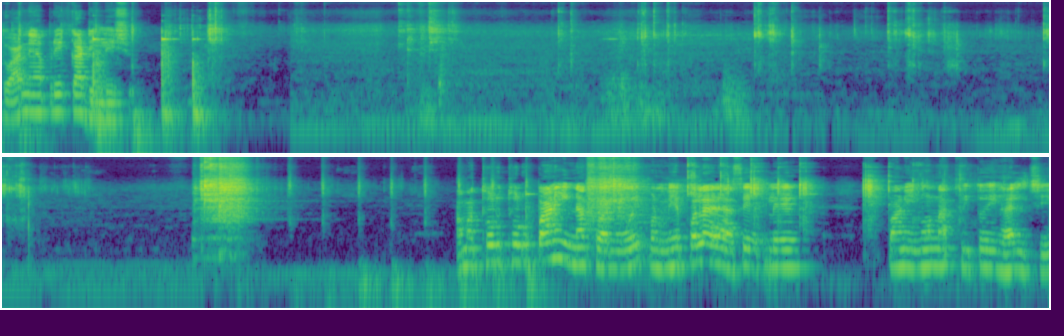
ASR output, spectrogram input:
તો આને આપણે કાઢી લઈશું. આમાં થોડું થોડું પાણી નાખવાનું હોય, પણ મેં પલાળ્યા છે એટલે પાણી ન નાખવી તોય હાલ છે.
